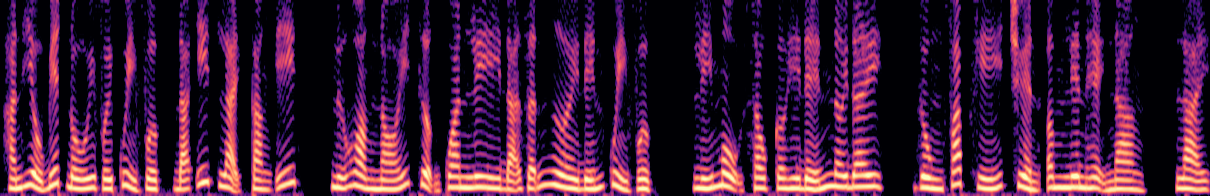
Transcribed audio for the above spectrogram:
hắn hiểu biết đối với quỷ vực đã ít lại càng ít, nữ hoàng nói thượng quan ly đã dẫn người đến quỷ vực, Lý mộ sau cơ hy đến nơi đây, dùng pháp khí truyền âm liên hệ nàng, lại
